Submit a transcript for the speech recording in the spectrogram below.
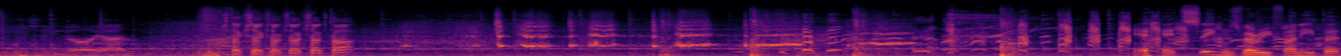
黐线嗰个人， Stuck, stuck, stuck, stuck, stuck, stuck. it seems very funny, but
